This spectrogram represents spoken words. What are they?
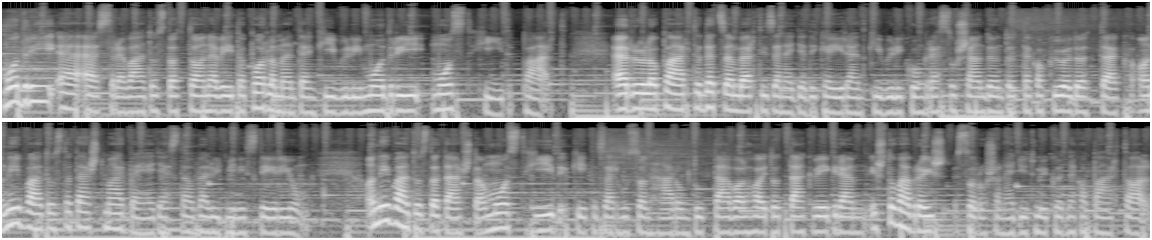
Modri ES-re változtatta a nevét a parlamenten kívüli Modri Most Híd párt. Erről a párt december 11-i rendkívüli kongresszusán döntöttek a küldöttek, a névváltoztatást már bejegyezte a belügyminisztérium. A névváltoztatást a Most Híd 2023 tudtával hajtották végre, és továbbra is szorosan együttműködnek a párttal.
